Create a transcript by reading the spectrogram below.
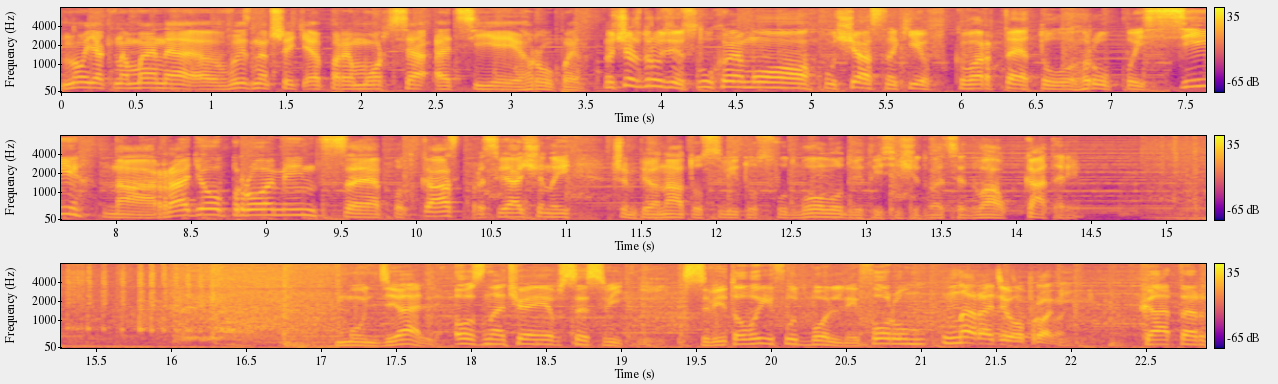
Ну як на мене, визначить переможця цієї групи. Ну що ж, друзі, слухаємо учасників квартету групи Сі на Радіо Промінь. Це подкаст присвячений чемпіонату світу з футболу 2022 в Катері. Мундіаль означає всесвітній світовий футбольний форум на Радіопромінь. Катар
